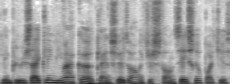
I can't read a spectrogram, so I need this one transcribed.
Limpy Recycling, die maken kleine sleutelhangertjes van zeeschildpadjes,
